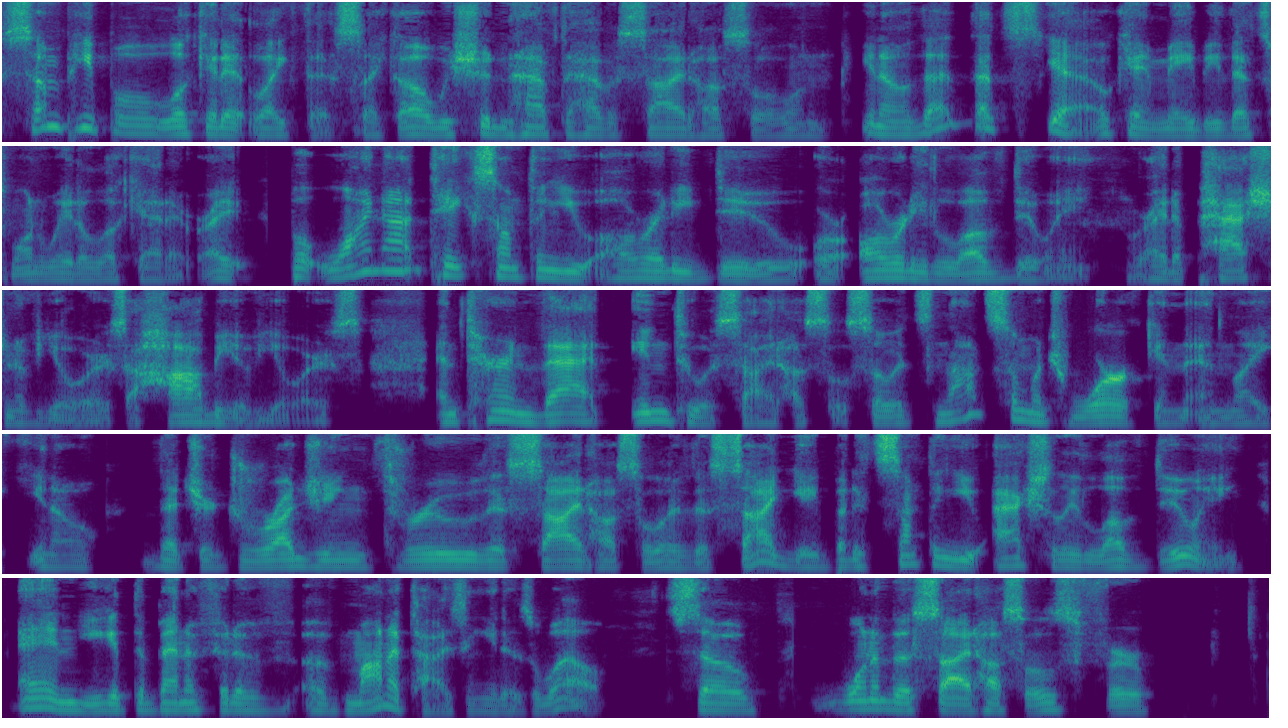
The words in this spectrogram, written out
some people look at it like this like oh we shouldn't have to have a side hustle and you know that that's yeah okay maybe that's one way to look at it right but why not take something you already do or already love doing right a passion of yours a hobby of yours and turn that into a side hustle so it's not so much work and and like you know that you're drudging through this side hustle or this side gig, but it's something you actually love doing. And you get the benefit of, of monetizing it as well. So, one of the side hustles for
